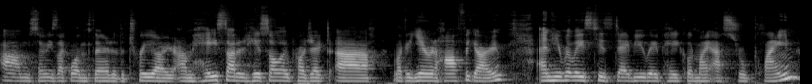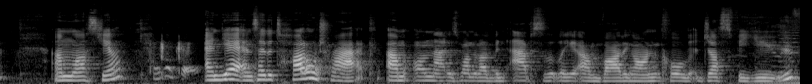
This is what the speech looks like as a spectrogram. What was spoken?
Um, so he's like one third of the trio. Um, he started his solo project uh like a year and a half ago, and he released his debut EP called My Astral Plane. Um, last year, Okay. and yeah, and so the title track um, on that is one that I've been absolutely um, vibing on called Just For You.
